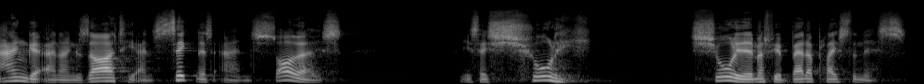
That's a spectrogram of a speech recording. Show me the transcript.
anger and anxiety and sickness and sorrows. And you say, surely, surely there must be a better place than this.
